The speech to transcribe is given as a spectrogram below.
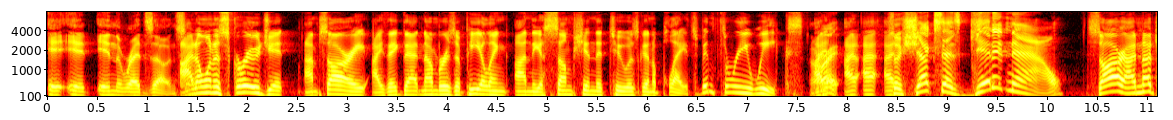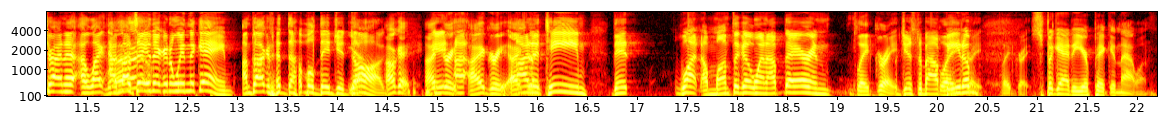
it, it in the red zone. So I don't want to Scrooge it. I'm sorry. I think that number is appealing on the assumption that Tua is going to play. It's been three weeks. All right. I, I, I, so Sheck says, "Get it now." Sorry, I'm not trying to. I like. No, I'm no, not saying no. they're going to win the game. I'm talking a double-digit Yeah, dog. okay. I agree. uh, I agree. I on agree. a team that what a month ago went up there and Played great. just about Played beat them. Played great. Spaghetti, you're picking that one.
